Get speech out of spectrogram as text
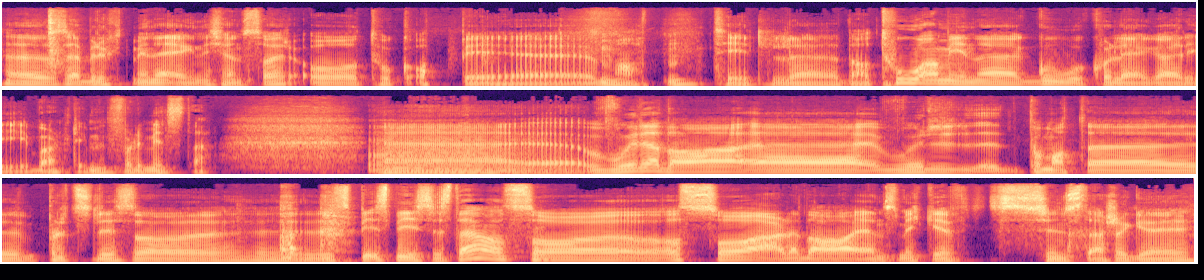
så jeg brukte mine egne kjønnsår og tok oppi maten til da, to av mine gode kollegaer i Barnetimen for det minste. Eh, hvor jeg da eh, Hvor på en måte plutselig så eh, spises det, og så, og så er det da en som ikke syns det er så gøy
